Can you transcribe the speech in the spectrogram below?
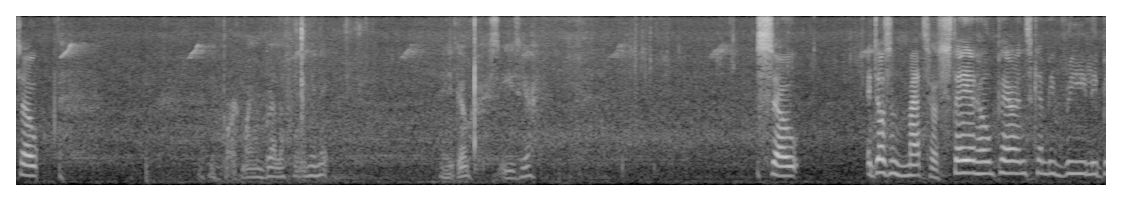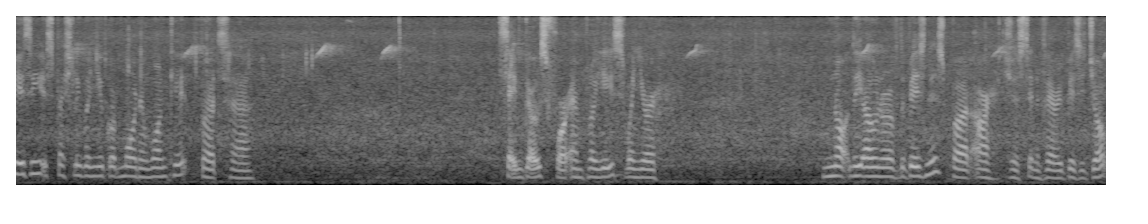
So, let me park my umbrella for a minute. There you go, it's easier. So, it doesn't matter. Stay at home parents can be really busy, especially when you've got more than one kid, but uh, same goes for employees when you're not the owner of the business but are just in a very busy job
